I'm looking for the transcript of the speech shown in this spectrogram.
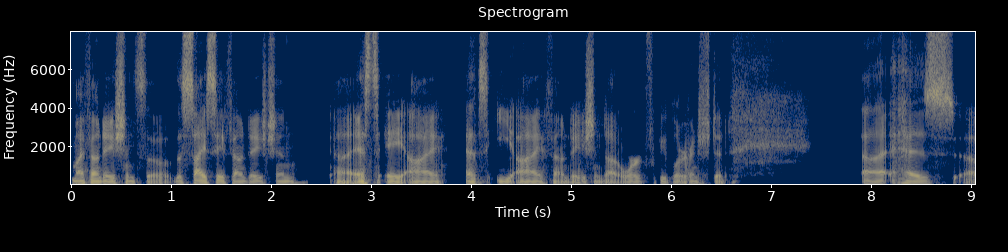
my foundation, so the Saisei Foundation, uh, S A I S E I Foundation.org for people who are interested, uh, has uh,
